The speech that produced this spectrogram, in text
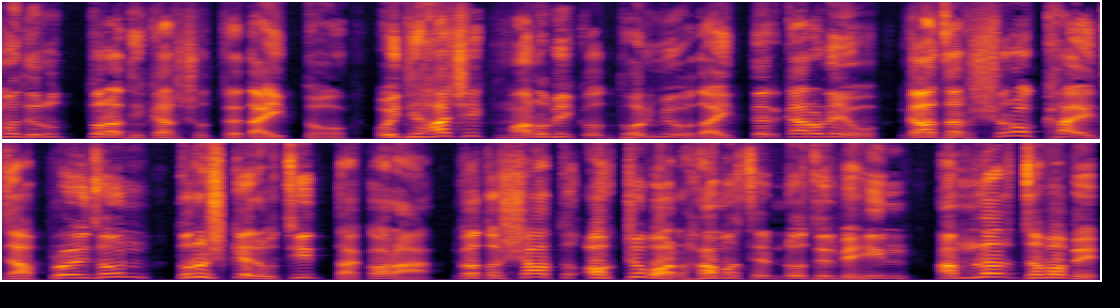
আমাদের উত্তরাধিকার সূত্রে দায়িত্ব। ঐতিহাসিক, মানবিক ও ধর্মীয় দায়িত্বের কারণেও গাজার সুরক্ষায় যা প্রয়োজন, তুরস্কের উচিত তা করা। গত সাত অক্টোবর হামাসের নজিরবিহীন হামলার জবাবে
